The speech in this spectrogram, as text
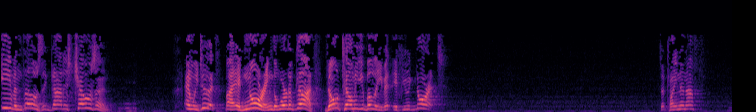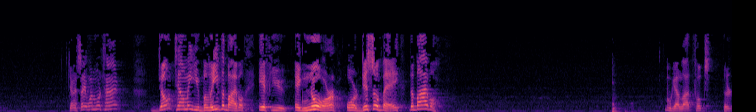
Even those that God has chosen. And we do it by ignoring the Word of God. Don't tell me you believe it if you ignore it. Is it plain enough? Can I say it one more time? Don't tell me you believe the Bible if you ignore or disobey the Bible. we got a lot of folks that are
